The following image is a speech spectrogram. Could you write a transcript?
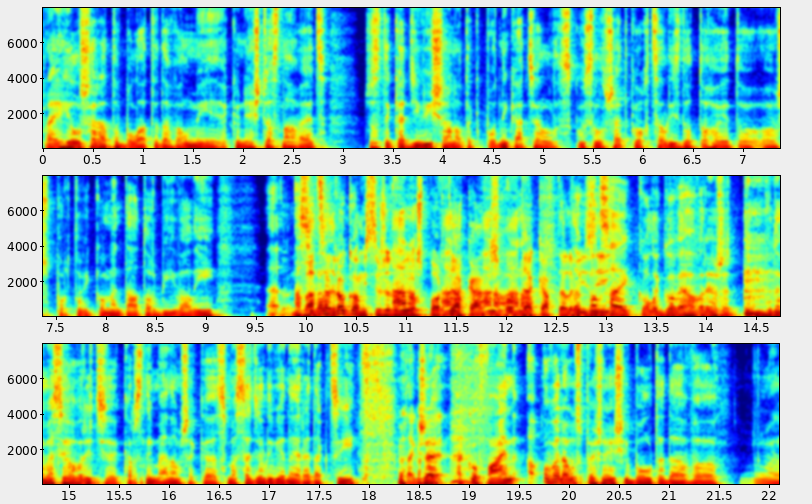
pre Hilšera to bola teda veľmi ako nešťastná vec. Čo sa týka Diviša, no tak podnikateľ skúsil všetko, chcel ísť do toho, je to športový komentátor bývalý. E, Asi 20 veľkú... rokov myslím, že robil športiaka, áno, športiaka áno. v televízii. Dokonca aj kolegovia hovoria, že budeme si hovoriť krstným menom, však sme sedeli v jednej redakcii. Takže ako fajn, oveľa úspešnejší bol teda v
